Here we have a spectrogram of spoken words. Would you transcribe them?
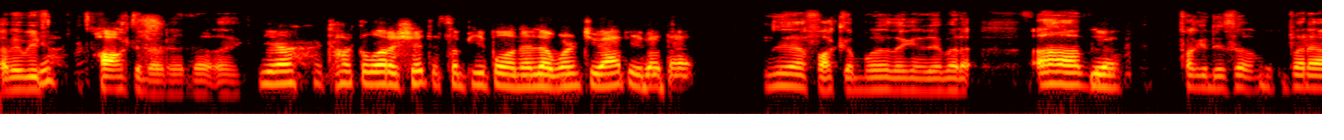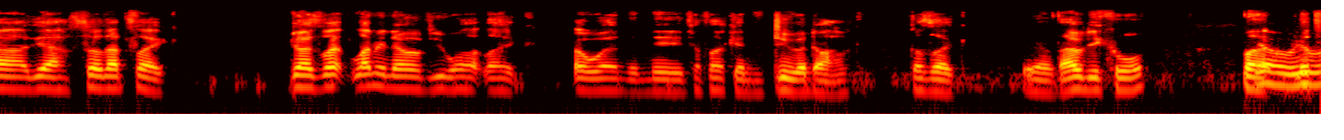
I mean, we've Yeah. talked about it, but like, Yeah, I talked a lot of shit to some people and there that weren't too happy about that. yeah, fuck them. What are they gonna do about it? Um, Yeah. Fucking do something. But uh, yeah. So that's like, guys, let let me know if you want like Owen and me to fucking do a doc, cause like, you know, that would be cool. But Yeah, we this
